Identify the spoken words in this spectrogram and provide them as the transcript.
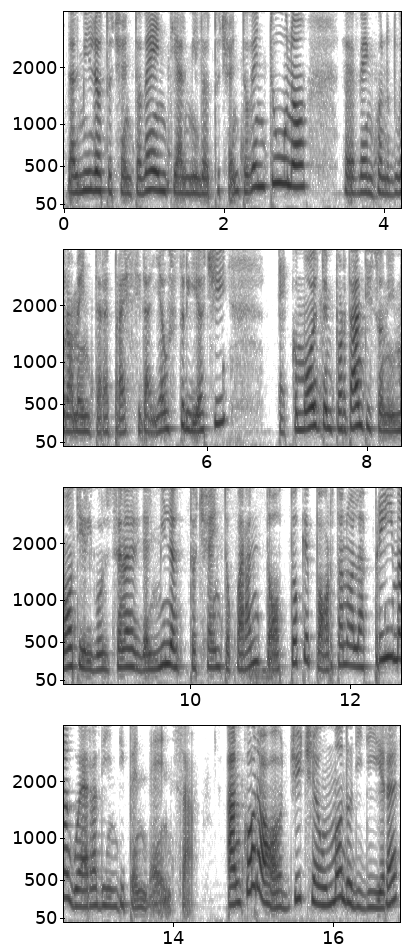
dal 1820 al 1821, eh, vengono duramente repressi dagli austriaci. Ecco, molto importanti sono i moti rivoluzionari del 1848 che portano alla prima guerra di indipendenza. Ancora oggi c'è un modo di dire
